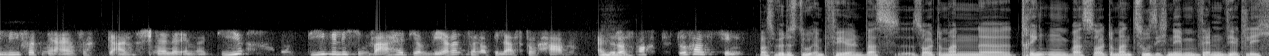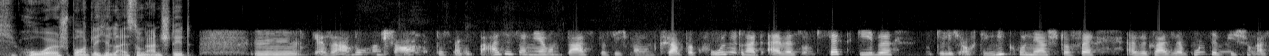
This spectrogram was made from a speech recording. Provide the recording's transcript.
liefert mir einfach ganz schnelle Energie und die will ich in Wahrheit ja während so einer Belastung haben. Also Mhm. das macht durchaus Sinn. Was würdest du empfehlen? Was sollte man äh, trinken? Was sollte man zu sich nehmen, wenn wirklich hohe sportliche Leistung ansteht? Mm, Also einfach mal schauen, dass meine Basisernährung passt, dass ich meinem Körper Kohlenhydrat, Eiweiß und Fett gebe, natürlich auch die Mikronährstoffe, also quasi eine bunte Mischung aus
